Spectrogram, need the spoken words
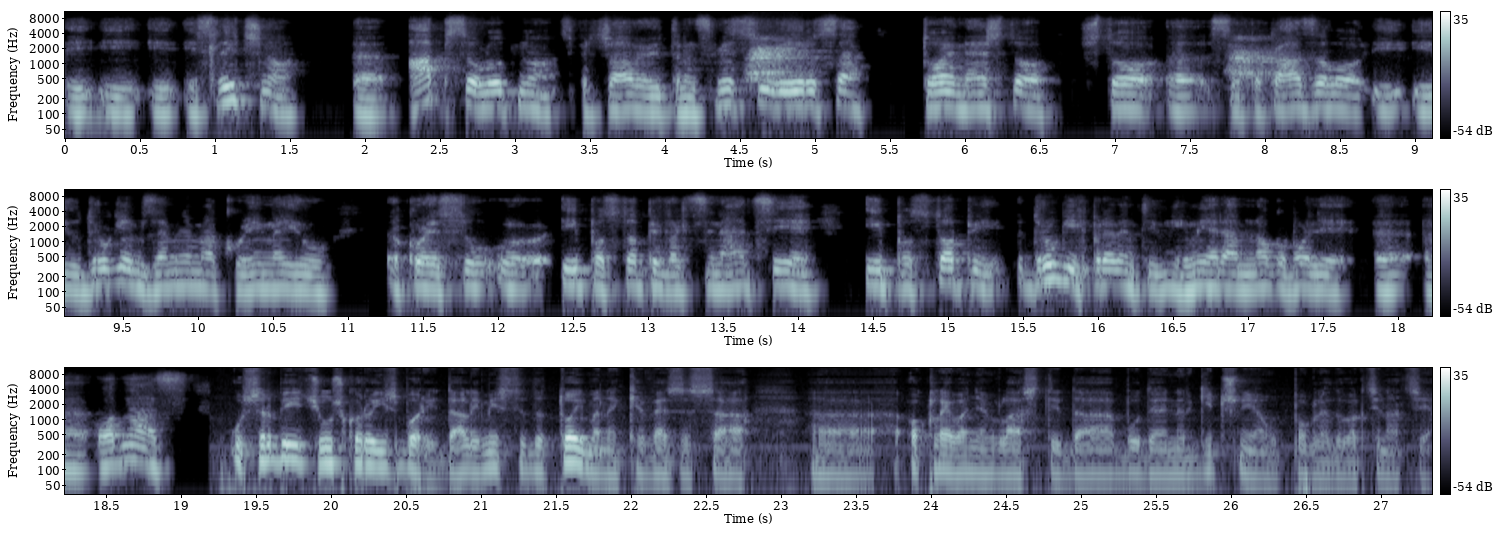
i, i, i, i slično, e, apsolutno sprečavaju transmisiju virusa, to je nešto što e, se pokazalo i, i u drugim zemljama koje imaju koje su i po stopi vakcinacije i po stopi drugih preventivnih mjera mnogo bolje od nas. U Srbiji će uskoro izbori. Da li mislite da to ima neke veze sa oklevanjem vlasti da bude energičnija u pogledu vakcinacije?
